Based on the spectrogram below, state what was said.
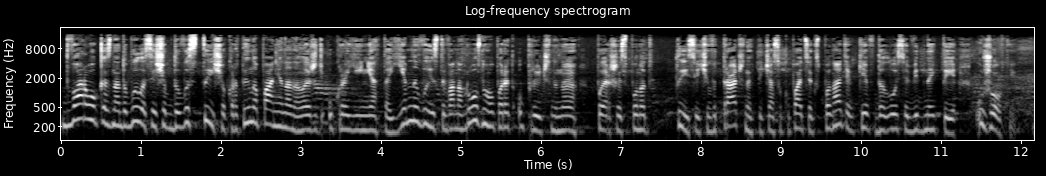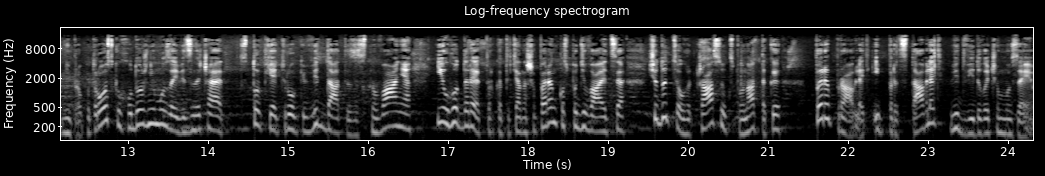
Два роки знадобилося, щоб довести, що картина паніна належить Україні. Таємний виїзд Івана Грозного перед опричненою. Перший з понад тисячі витрачених під час окупації експонатів, які вдалося віднайти у жовтні. Дніпропетровський художній музей відзначає 105 років від дати заснування. І його директорка Тетяна Шаперенко сподівається, що до цього часу експонат таки переправлять і представлять відвідувачам музею.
